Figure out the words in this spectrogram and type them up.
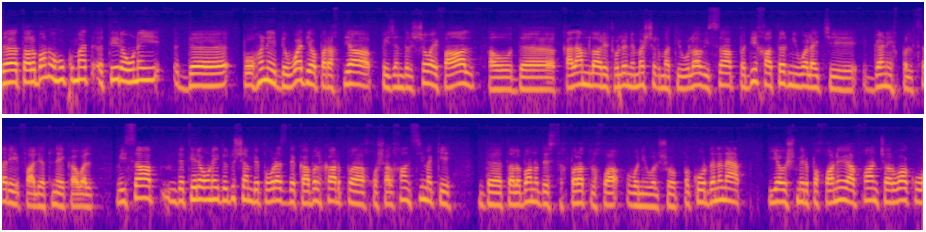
د طالبانو حکومت تېره اونۍ د پوهنې د ودې او پراختیا پیژندل شوی فعال او د قلم لارې ټولنې مشر مطیع الله ویسا په دې خاطر نیولی چې ګڼې خپل سرې فعالیتونه یې کول. ویسا د تیر اونۍ د دوشنبې په ورځ د کابل ښار په خوشحال خان سیمه کې د طالبانو د استخباراتو لخوا ونیول شو. په کور دننه یو شمېر پخوانیو افغان چارواکو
